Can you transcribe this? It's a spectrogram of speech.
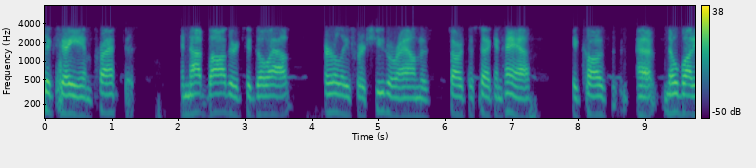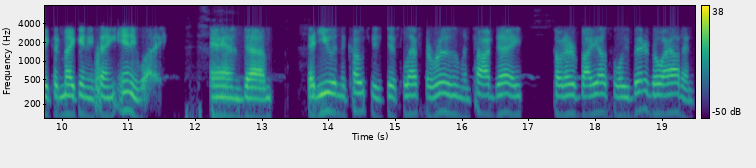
6 a.m. practice and not bothered to go out early for a shoot around to start the second half because uh, nobody could make anything anyway. And um, that you and the coaches just left the room, and Todd Day told everybody else, "Well, we better go out and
